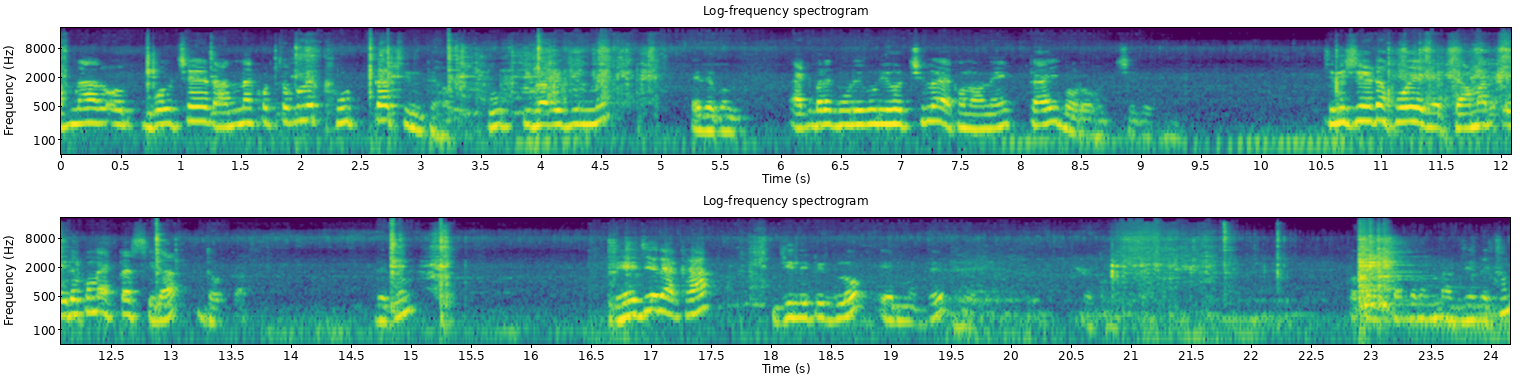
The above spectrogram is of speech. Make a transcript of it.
আপনার বলছে রান্না করতে গেলে ফুডটা চিনতে হবে। ফুড কীভাবে চিনবে? এই দেখুন, একবারে গুঁড়ি গুঁড়ি হচ্ছিল, এখন অনেকটাই বড় হচ্ছে দেখুন। জিনিসটা এটা হয়ে গেছে, আমার এরকম একটা শিরা দরকার। দেখুন, ভেজে রাখা জিলিপিগুলো এর মধ্যে কত দেখুন।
